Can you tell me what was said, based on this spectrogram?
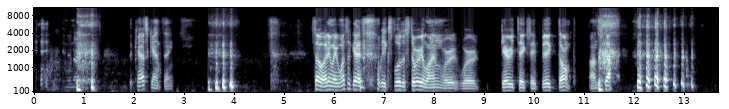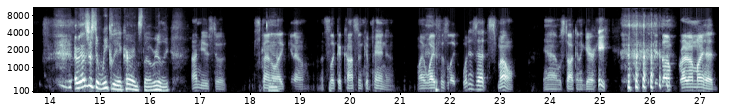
in and out of the CAT scan thing. so anyway, once again, we explore the storyline where where Gary takes a big dump on Scott. I mean, that's just a weekly occurrence, though, really. I'm used to it. It's kind of Yeah. like you know, it's like a constant companion. My wife is like, "What is that smell?" Yeah, I was talking to Gary. Right on my head.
